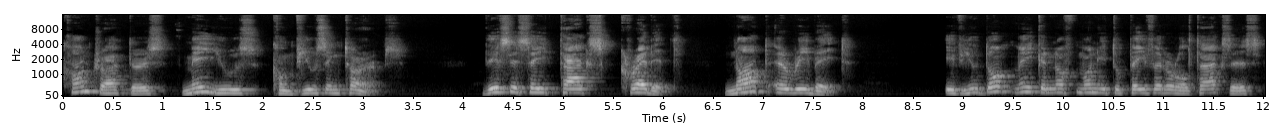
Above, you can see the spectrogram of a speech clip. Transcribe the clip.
Contractors may use confusing terms. This is a tax credit, not a rebate. If you don't make enough money to pay federal taxes,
